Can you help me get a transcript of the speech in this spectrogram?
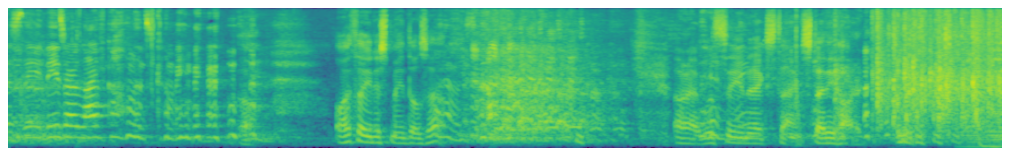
is. The- These are live comments coming in. Oh. oh, I thought you just made those up. All right, we'll see you next time. Study hard.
